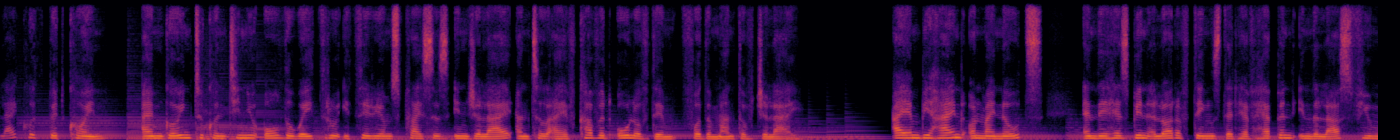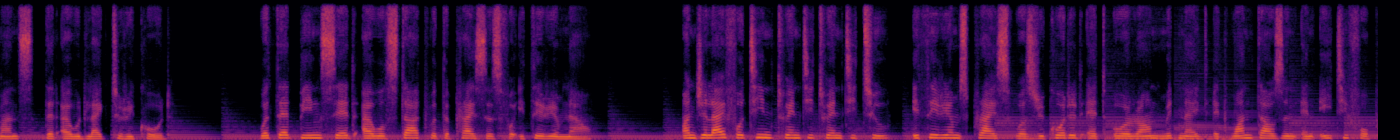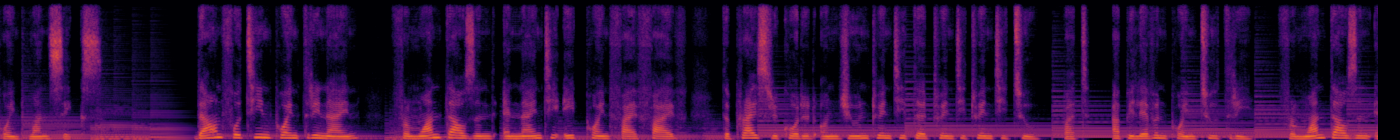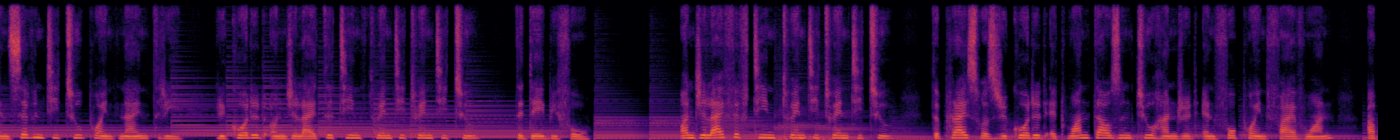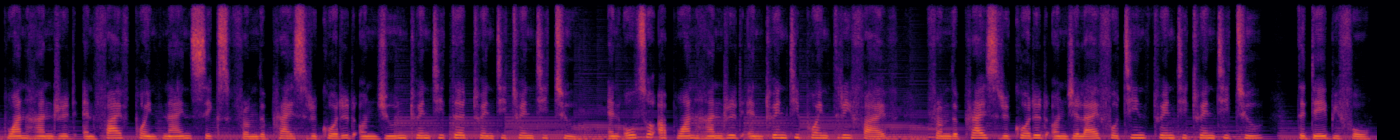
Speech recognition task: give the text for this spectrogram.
Like with Bitcoin, I am going to continue all the way through Ethereum's prices in July until I have covered all of them for the month of July. I am behind on my notes, and there has been a lot of things that have happened in the last few months that I would like to record. With that being said, I will start with the prices for Ethereum now. On July 14, 2022, Ethereum's price was recorded at or around midnight at 1084.16 down 14.39 from 1098.55, the price recorded on June 23, 2022, but up 11.23 from 1072.93 recorded on July 13, 2022, the day before. On July 15, 2022, the price was recorded at 1204.51 up 105.96 from the price recorded on June 23, 2022, and also up 120.35 from the price recorded on July 14, 2022, the day before.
